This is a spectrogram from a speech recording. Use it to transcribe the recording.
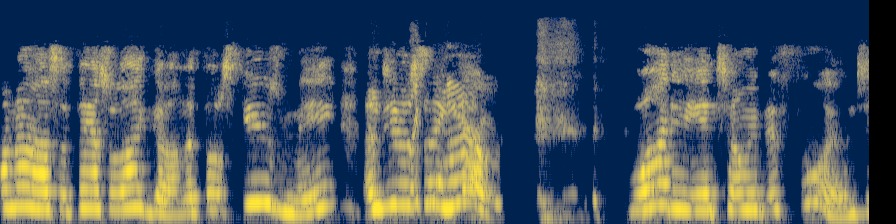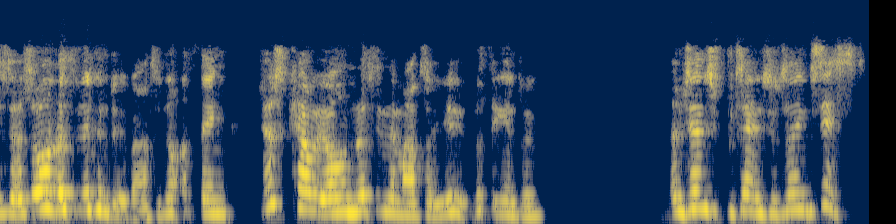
Oh, no, that's the thing. That's what I got. And I thought, Excuse me. And you were like, saying, Yeah. Why didn't you tell me before? And she says, Oh, nothing you can do about it. Not a thing. Just carry on. Nothing the matter. You, nothing you can do and just pretending to don't exist.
